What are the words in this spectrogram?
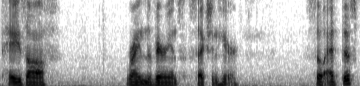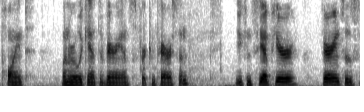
pays off right in the variance section here. So at this point, when we're looking at the variance for comparison, you can see up here variance is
